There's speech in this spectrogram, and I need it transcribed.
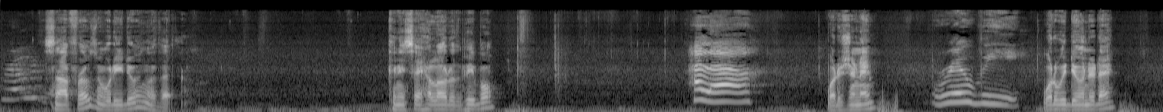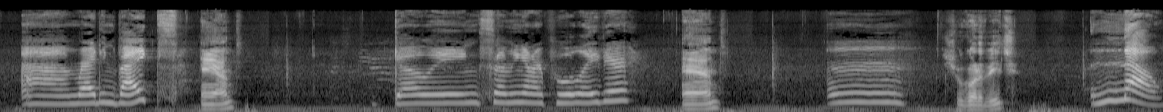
frozen. It's not frozen. What are you doing with it? Can you say hello to the people? Hello, What is your name? Ruby. What are we doing today? Um, riding bikes, And, going swimming in our pool later. and, Mm, should we go to the beach? no.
